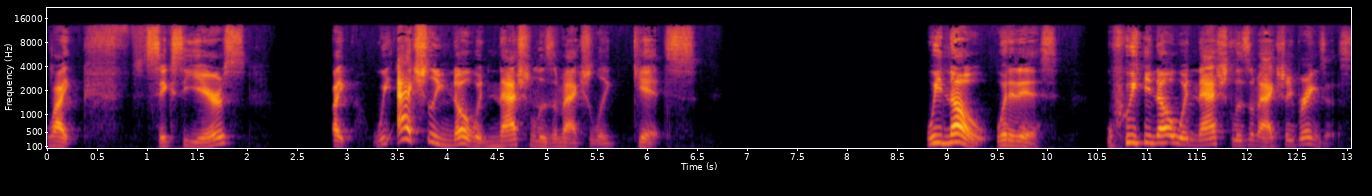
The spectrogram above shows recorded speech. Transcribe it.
like 60 years? Like, we actually know what nationalism actually gets. We know what it is. We know what nationalism actually brings us.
